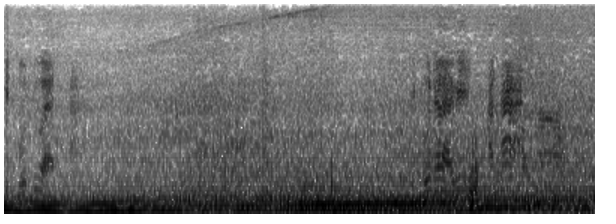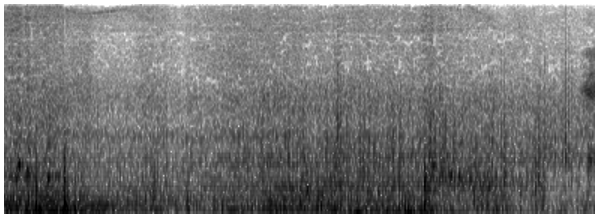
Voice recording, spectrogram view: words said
ติดบูธด้วย ติดบูธเท่าไหร่พี่พันห้าเนี่ย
